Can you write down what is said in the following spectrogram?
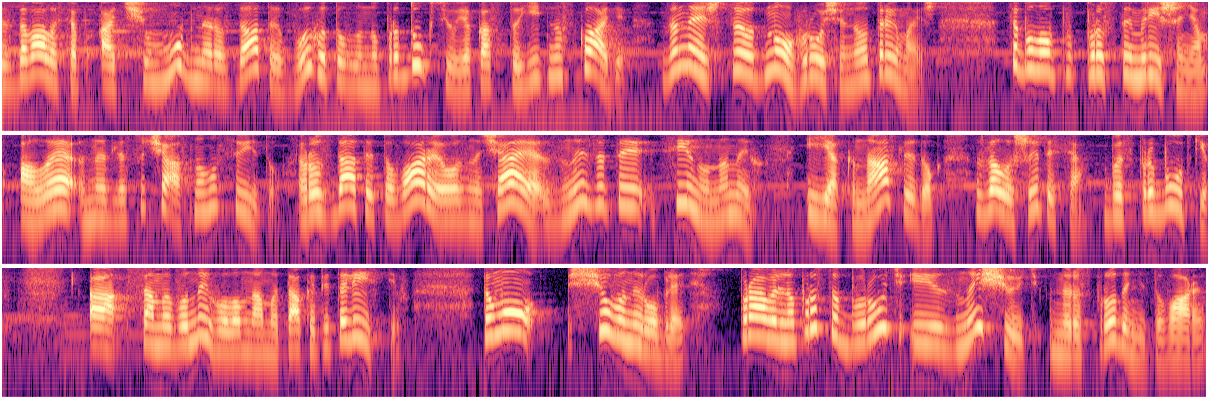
Здавалося б, а чому б не роздати виготовлену продукцію, яка стоїть на складі? За неї ж все одно гроші не отримаєш. Це було б простим рішенням, але не для сучасного світу. Роздати товари означає знизити ціну на них і як наслідок залишитися без прибутків. А саме вони головна мета капіталістів. Тому що вони роблять? Правильно, просто беруть і знищують нерозпродані товари.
